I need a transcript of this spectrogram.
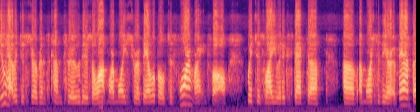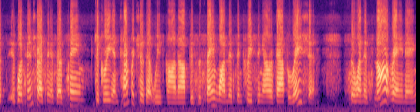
do have a disturbance come through, there's a lot more moisture available to form rainfall, which is why you would expect a, a, a more severe event. But what's interesting is that same degree in temperature that we've gone up is the same one that's increasing our evaporation. So when it's not raining,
